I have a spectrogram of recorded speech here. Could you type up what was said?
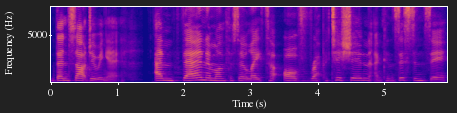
then start doing it. And then a month or so later of repetition and consistency,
